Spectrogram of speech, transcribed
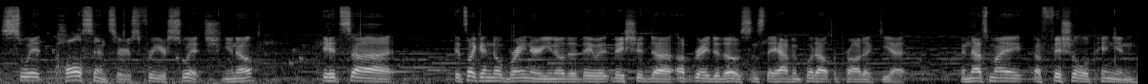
Switch Hall sensors for your Switch. You know, it's uh, it's like a no-brainer. You know that they they should uh, upgrade to those since they haven't put out the product yet, and that's my official opinion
